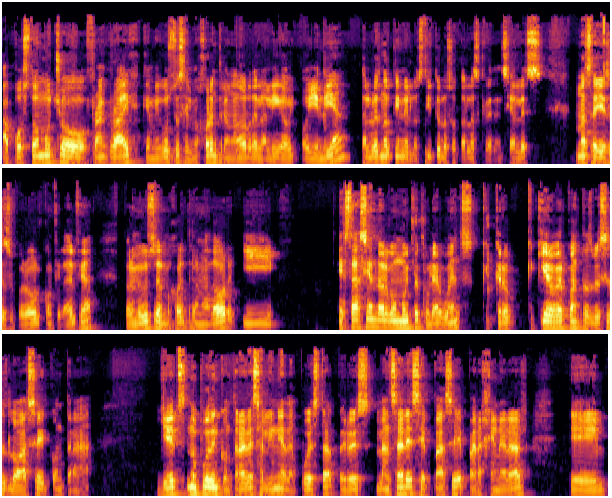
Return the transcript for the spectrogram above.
Apostó mucho Frank Reich, que a mi gusto es el mejor entrenador de la liga hoy, hoy en día. Tal vez no tiene los títulos o todas las credenciales más allá de ese Super Bowl con Filadelfia, pero me gusta el mejor entrenador y está haciendo algo muy peculiar Wentz, que creo que quiero ver cuántas veces lo hace contra Jets. No pude encontrar esa línea de apuesta, pero es lanzar ese pase para generar eh,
